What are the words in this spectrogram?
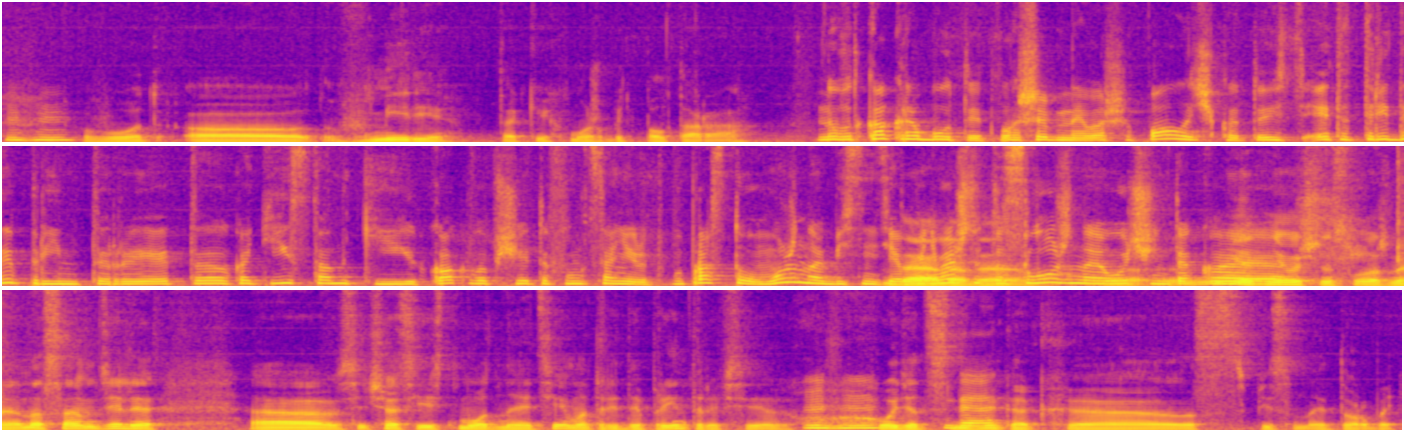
Mm-hmm. Вот. Э, в мире таких может быть полтора. Ну вот как работает волшебная ваша палочка? То есть это 3D-принтеры, это какие станки, как вообще это функционирует? По-простому можно объяснить? Я да, понимаю, да, что да. это сложная, очень такая... Нет, не очень сложная. На самом деле э, сейчас есть модная тема 3D-принтеры, все угу, ходят с ними как э, с списанной торбой.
